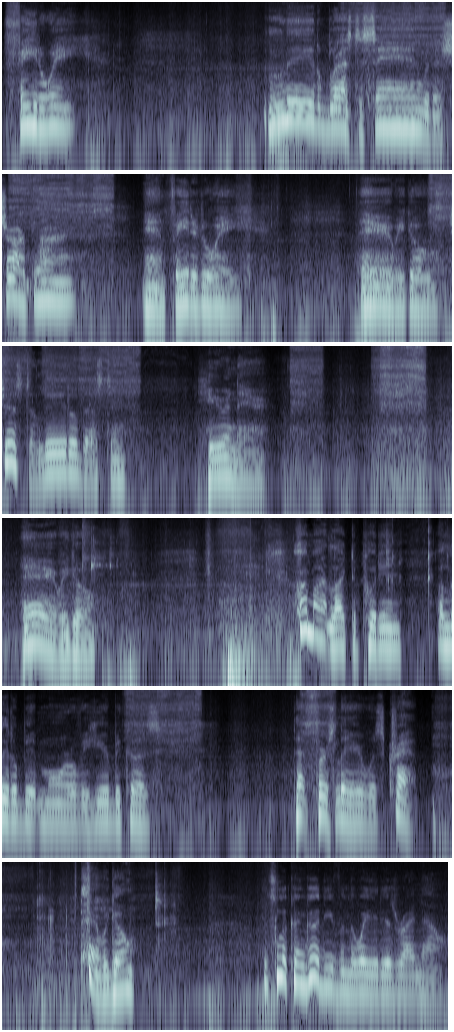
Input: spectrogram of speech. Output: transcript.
fade away. Little blast of sand with a sharp line and faded away. There we go. Just a little dusting here and there. There we go. I might like to put in a little bit more over here because that first layer was crap. There we go. It's looking good even the way it is right now.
